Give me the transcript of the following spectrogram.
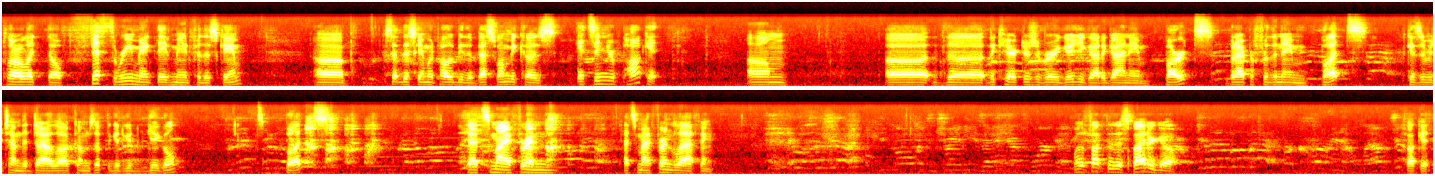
probably like the fifth remake they've made for this game. Uh, except this game would probably be the best one because it's in your pocket. Um, uh, the the characters are very good. You got a guy named Bartz, but I prefer the name Butts because every time the dialogue comes up, they get a good giggle. It's butts. That's my friend. That's my friend laughing. Where the fuck did the spider go? Fuck it.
